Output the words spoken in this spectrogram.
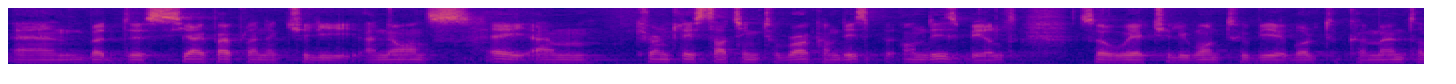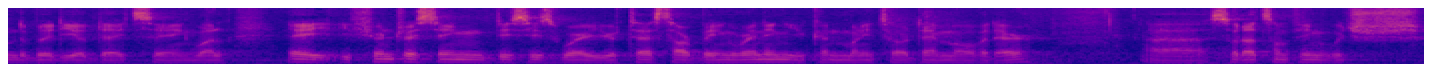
And, but the CI pipeline actually announced, hey, I'm currently starting to work on this, on this build. So we actually want to be able to comment on the Bodhi update saying, well, hey, if you're interested, this is where your tests are being running, you can monitor them over there. Uh, so that's something which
